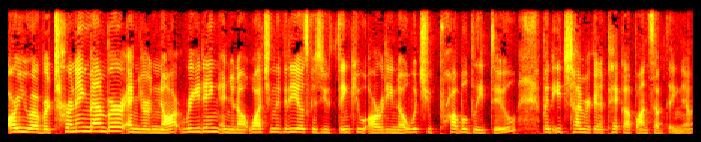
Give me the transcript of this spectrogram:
Are you a returning member and you're not reading and you're not watching the videos because you think you already know, which you probably do, but each time you're going to pick up on something new.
